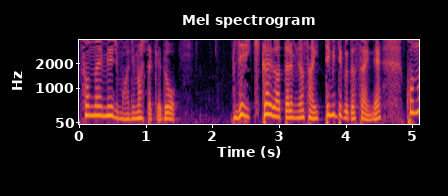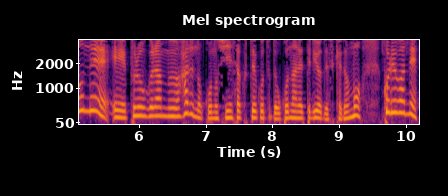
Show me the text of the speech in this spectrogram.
そんなイメージもありましたけど、ぜひ機会があったら皆さん行ってみてくださいね。このね、えー、プログラム、春のこの新作ということで行われているようですけども、これはね、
